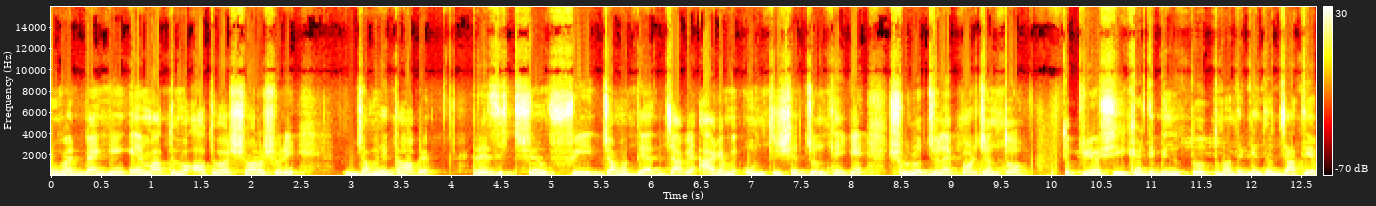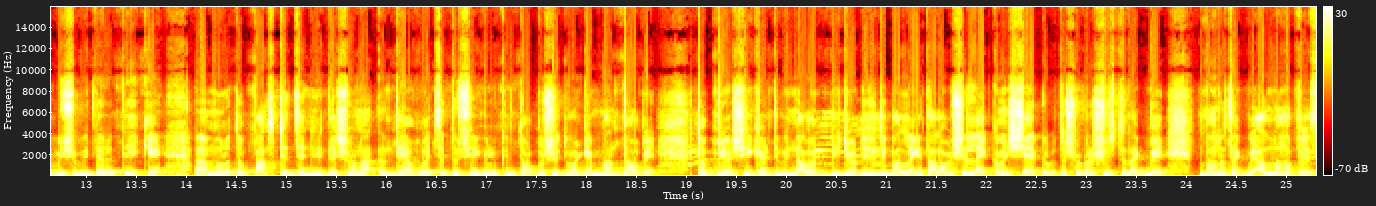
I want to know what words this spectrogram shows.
মোবাইল ব্যাংকিং এর মাধ্যমে অথবা সরাসরি জমা দিতে হবে। রেজিস্ট্রেশন ফি জমা দেওয়া যাবে আগামী উনত্রিশে জুন থেকে ষোলো জুলাই পর্যন্ত। তো প্রিয় শিক্ষার্থীবৃন্দ, তো তোমাদের কিন্তু জাতীয় বিশ্ববিদ্যালয় থেকে মূলত পাঁচটের যে নির্দেশনা দেওয়া হয়েছে, তো সেগুলো কিন্তু অবশ্যই তোমাকে মানতে হবে। তো প্রিয় শিক্ষার্থীবৃন্দ, আমার ভিডিওটি যদি ভালো লাগে, তাহলে অবশ্যই লাইক কমেন্ট শেয়ার করবে। তো সকলে সুস্থ থাকবে, ভালো থাকবে। আল্লাহ হাফেজ।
